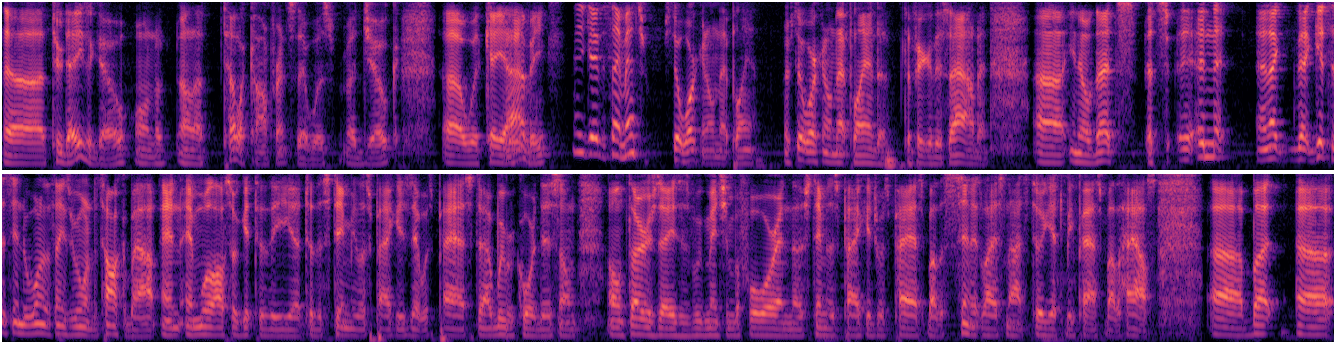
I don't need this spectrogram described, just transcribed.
uh, two days ago on a, on a teleconference that was a joke uh, with Kay Ivey, and he gave the same answer. Still working on that plan. They're still working on that plan to, to figure this out, and uh, you know that's that's and and that, that gets us into one of the things we wanted to talk about, and, and we'll also get to the uh, to the stimulus package that was passed. Uh, we record this on, on Thursdays, as we mentioned before, and the stimulus package was passed by the Senate last night, still yet to be passed by the House. Uh, but uh,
